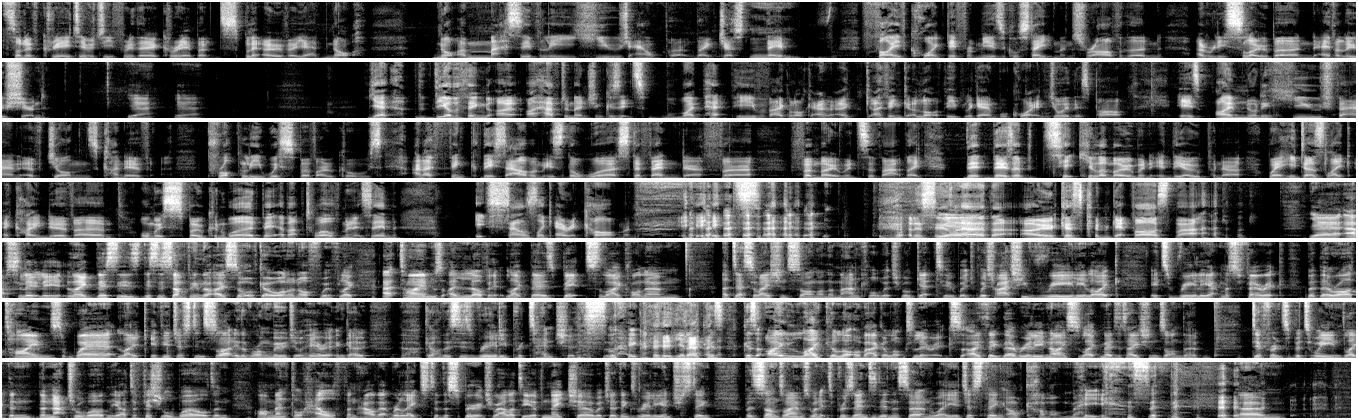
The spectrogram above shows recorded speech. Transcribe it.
sort of creativity through their career, but split over, yeah, not not a massively huge output. Like just mm. they five quite different musical statements rather than a really slow burn evolution. Yeah, yeah. Yeah, the other thing I, I have to mention because it's my pet peeve of Agalloch, and I, I think a lot of people again will quite enjoy this part, is I'm not a huge fan of John's kind of properly whisper vocals, and I think this album is the worst offender for for moments of that. Like there's a particular moment in the opener where he does like a kind of um, almost spoken word bit about 12 minutes in it sounds like Eric Cartman. uh, and as soon yeah. as I heard that, I just couldn't get past that. Yeah, absolutely. Like this is this is something that I sort of go on and off with. Like at times I love it. Like there's bits like on um a desolation song on the mantle which we'll get to which which I actually really like it's really atmospheric. But there are times where like if you're just in slightly the wrong mood you'll hear it and go oh god this is really pretentious. Like you yeah. know because because I like a lot of Agalloch's lyrics. I think they're really nice like meditations on the difference between like the the natural world and the artificial world and our mental health and how that relates to the spirituality of nature which I think is really interesting. But sometimes when it's presented in a certain way you just think oh come on mate. Um,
